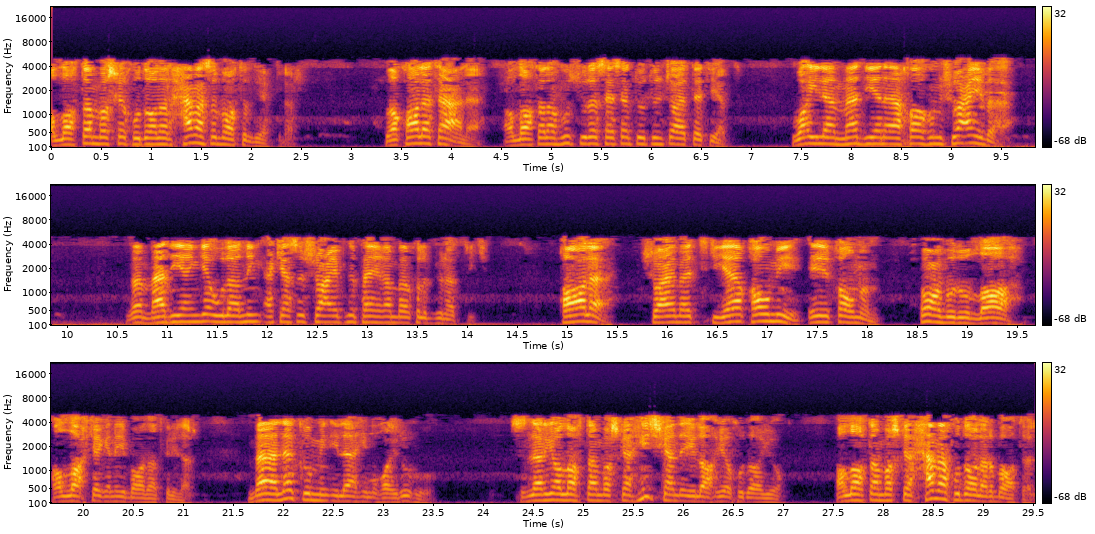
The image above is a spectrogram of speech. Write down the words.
Ollohdan boshqa xudolar hammasi botil deyaptilar. Va qola taala alloh taolo hud surasi sakson to'rtinchi oyatda aytyapti. Va ila madiyana ahohum shuayba. Va madiyanga ularning akasi shuaybni payg'ambar qilib jo'natdik. Qola shuayb aytdiki ya qavmi ey qavmim ubudulloh allohgagina ibodat qilinglar. Ma lakum min ilahin g'oyruhu sizlarga ollohdan boshqa hech qanday iloh yo xudo yo'q. Allohdan boshqa hamma xudolar botil.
